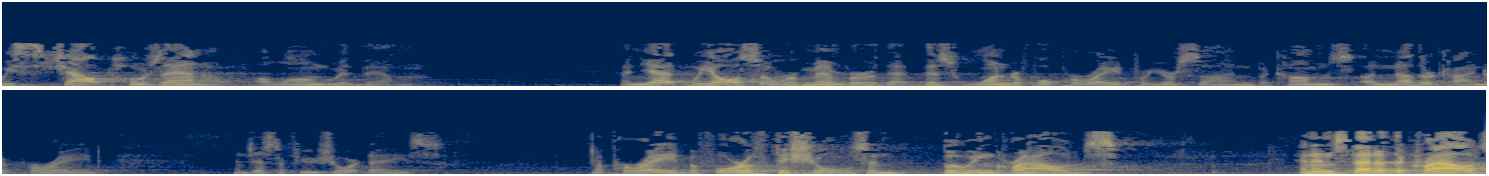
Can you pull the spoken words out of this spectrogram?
We shout Hosanna along with them. And yet we also remember that this wonderful parade for your son becomes another kind of parade in just a few short days. A parade before officials and booing crowds. And instead of the crowds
